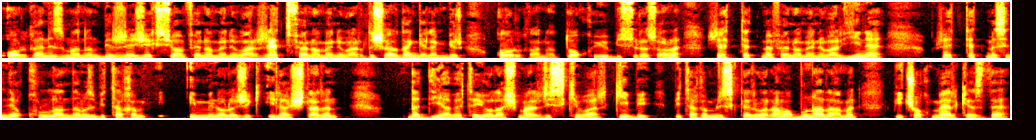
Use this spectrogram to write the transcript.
organizmanın bir rejeksiyon fenomeni var, red fenomeni var. Dışarıdan gelen bir organa, dokuyu bir süre sonra reddetme fenomeni var. Yine reddetmesin diye kullandığımız bir takım immünolojik ilaçların da diyabete yol açma riski var gibi bir takım riskleri var ama buna rağmen birçok merkezde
